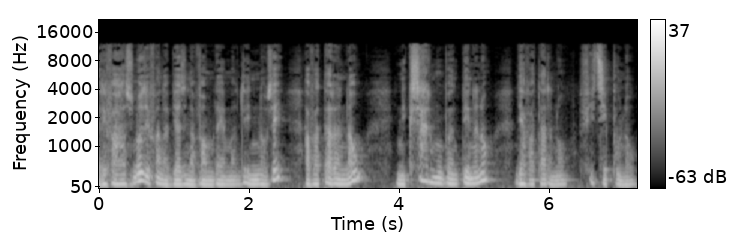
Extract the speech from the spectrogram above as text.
rehefa azonao izay fanabeazana avy amin'ny ray aman-dreninao izay, ahafantaranao ny kisary momba ny tenanao, dia ahafantaranao ny fihetseham-ponao.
